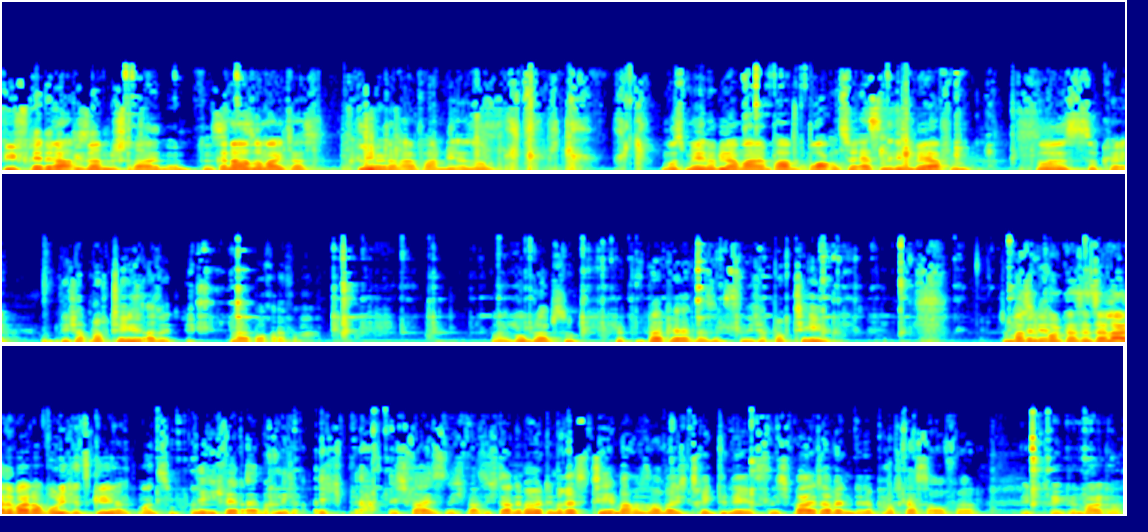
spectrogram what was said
wie Frederik Ja. die Sonnenstrahlen. Und das Genau so mache ich das. Klebt dann einfach an mir. So. Muss mir hin und wieder mal ein paar Brocken zu essen hinwerfen. So ist es okay. Ich habe noch Tee, also ich bleib auch einfach. Wo bleibst du? Ich bleib hier einfach sitzen. Ich habe noch Tee. Du machst den Podcast jetzt alleine weiter, obwohl ich jetzt gehe, meinst du? Nee, ich werde einfach nicht. Ich, ich weiß nicht, was ich dann immer mit dem Rest Tee machen soll, weil ich trinke den jetzt nicht weiter, wenn der Podcast aufhört. Ich trinke den weiter.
